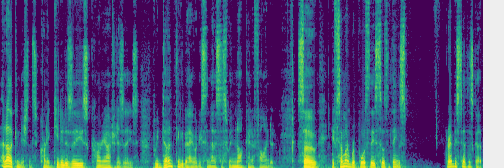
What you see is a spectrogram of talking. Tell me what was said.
and other conditions, chronic kidney disease, coronary artery disease. If we don't think about aortic stenosis, we're not going to find it. So if someone reports these sorts of things, grab your stethoscope,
